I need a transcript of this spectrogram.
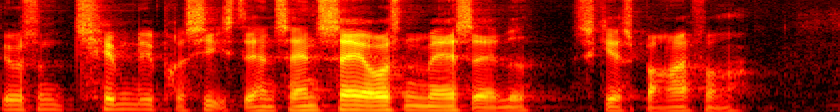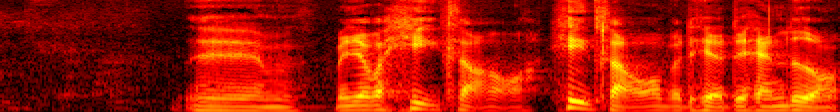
Det var sådan temmelig præcis det, han sagde. Han sagde også en masse andet, skal jeg spare for. Øhm, men jeg var helt klar over, helt klar over, hvad det her det handlede om.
